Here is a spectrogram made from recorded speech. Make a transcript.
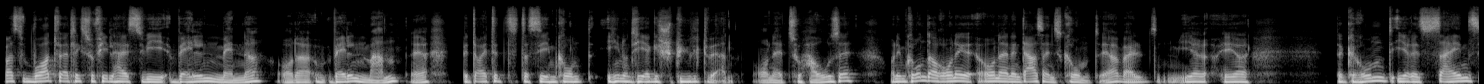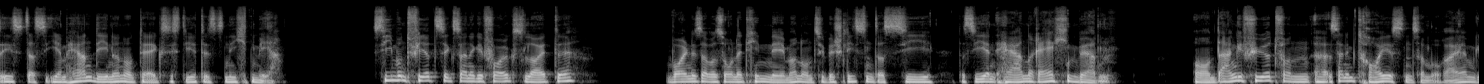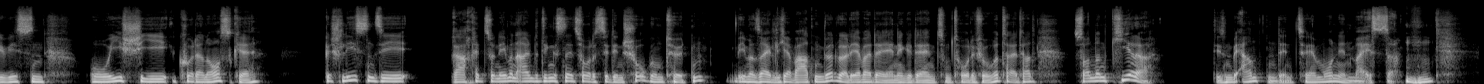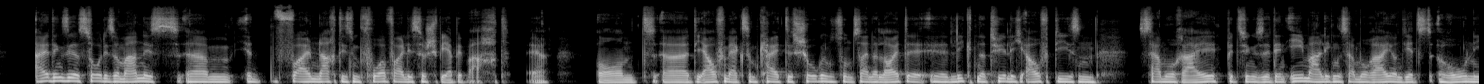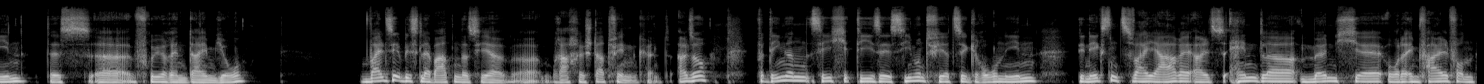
was wortwörtlich so viel heißt wie Wellenmänner oder Wellenmann, ja, bedeutet, dass sie im Grund hin und her gespült werden, ohne Zuhause und im Grunde auch ohne, ohne einen Daseinsgrund, ja, weil ihr, ihr, der Grund ihres Seins ist, dass sie ihrem Herrn dienen und der existiert jetzt nicht mehr. 47 seiner Gefolgsleute wollen es aber so nicht hinnehmen und sie beschließen, dass sie, dass sie ihren Herrn rächen werden. Und angeführt von äh, seinem treuesten Samurai, einem gewissen Oishi Kuranosuke, beschließen sie, Rache zu nehmen. Allerdings nicht so, dass sie den Shogun töten, wie man es eigentlich erwarten wird, weil er war derjenige, der ihn zum Tode verurteilt hat, sondern Kira, diesen Beamten, den Zeremonienmeister. Mhm. Allerdings ist es so, dieser Mann ist, ähm, vor allem nach diesem Vorfall, ist er schwer bewacht. Ja. Und äh, die Aufmerksamkeit des Shoguns und seiner Leute äh, liegt natürlich auf diesen Samurai, beziehungsweise den ehemaligen Samurai und jetzt Ronin des äh, früheren Daimyo, weil sie ein bisschen erwarten, dass hier äh, Rache stattfinden könnte. Also verdingen sich diese 47 Ronin die nächsten zwei Jahre als Händler, Mönche oder im Fall von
